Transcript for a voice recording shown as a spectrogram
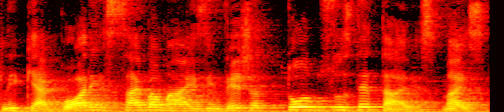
Clique agora em Saiba Mais e veja todos os detalhes. Mas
